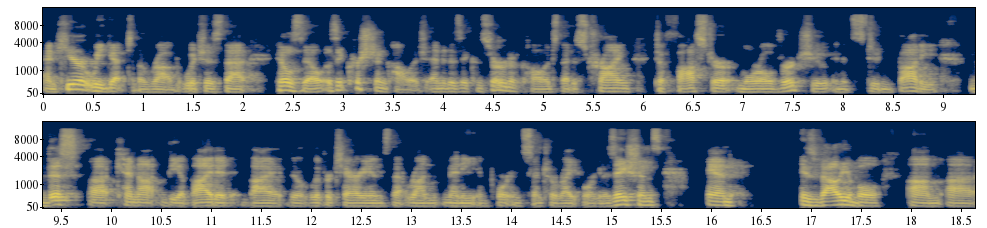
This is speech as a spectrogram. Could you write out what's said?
And here we get to the rub, which is that Hillsdale is a Christian college and it is a conservative college that is trying to foster moral virtue in its student body. This uh, cannot be abided by the libertarians that run many important center right organizations. And is valuable um, uh,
